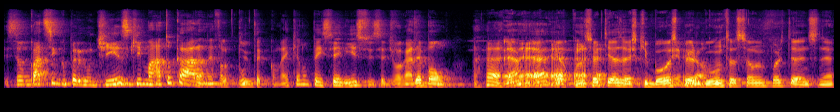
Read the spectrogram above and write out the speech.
são quatro, cinco perguntinhas que mata o cara, né? Fala, puta, como é que eu não pensei nisso? Esse advogado é bom. É, é, é com certeza. Acho que boas é perguntas são importantes, né?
